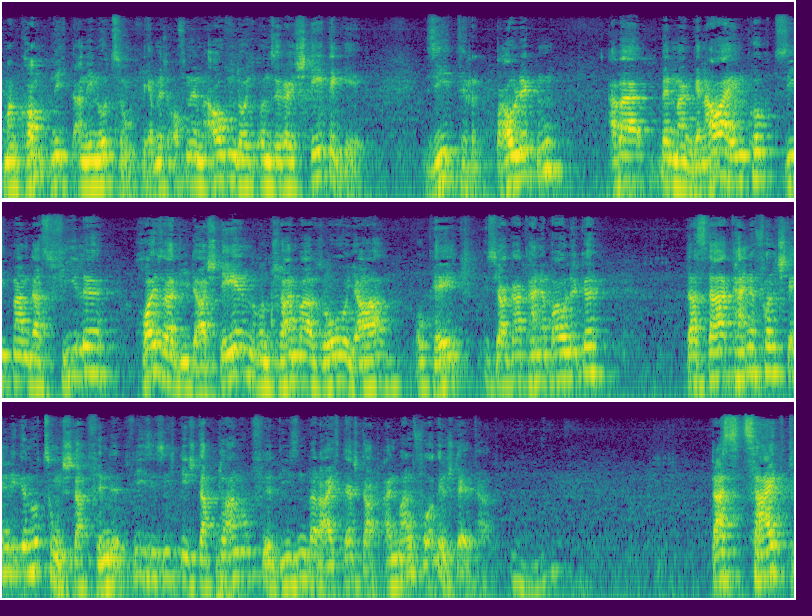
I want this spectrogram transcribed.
man kommt nicht an die Nutzung. Wer mit offenen Augen durch unsere Städte geht, sieht Baulücken, Aber wenn man genauer hinguckt, sieht man, dass viele Häuser, die da stehen und scheinbar so, ja, okay, ist ja gar keine Baulücke, dass da keine vollständige Nutzung stattfindet, wie sie sich die Stadtplanung für diesen Bereich der Stadt einmal vorgestellt hat. Das zeigt,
